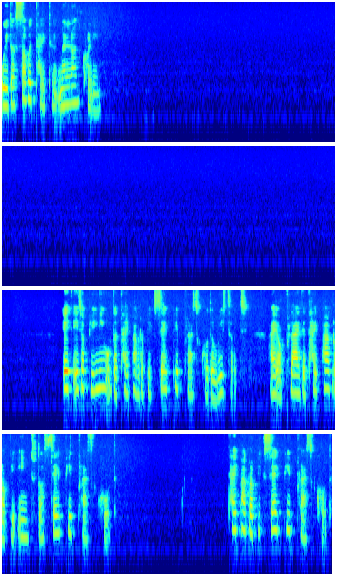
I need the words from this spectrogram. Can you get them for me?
with the subtitle Melancholy. It is a beginning of the typographic selfie plus code research. I applied the typography into the selfie plus code. typographic selfie plus code.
